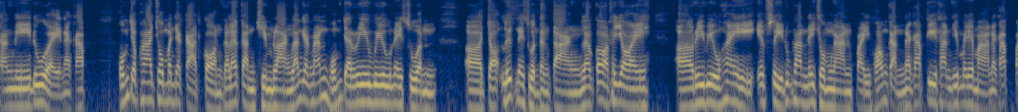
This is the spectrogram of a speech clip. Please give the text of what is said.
ครั้งนี้ด้วยนะครับ ผมจะพาชมบรรยากาศก่อนก็แล้วกันชิมลาง หลังจากนั้นผมจะรีวิวในส่วนเจาะลึกในส่วนต่างๆ แล้วก็ทยอย รีวิวให้ FC ทุกท่านได้ชมงานไปพร้อมกันนะครับ ที่ท่านที่ไม่ได้มานะครับ ไป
